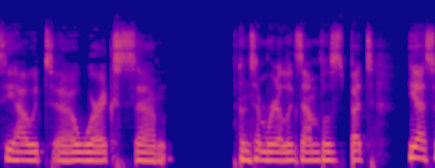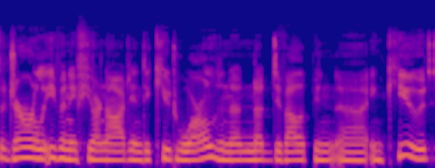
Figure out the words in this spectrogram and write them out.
see how it uh, works um, and some real examples. But yeah, so generally, even if you're not in the Qt world and not developing uh, in Qt,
